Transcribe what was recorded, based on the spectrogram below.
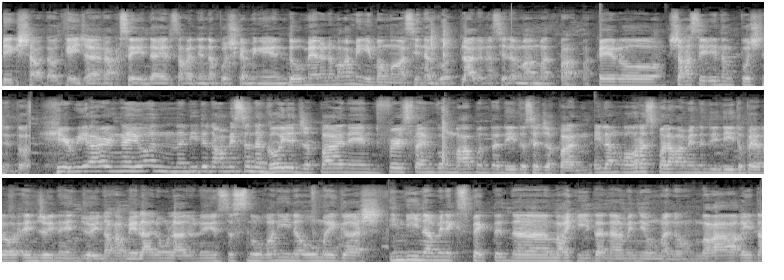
Big shoutout kay Jara kasi dahil sa kanya na-push kami ngayon. Though meron naman kaming ibang mga sinagot, lalo na sila mama at papa. Pero siya kasi yung nag-push nito. Here we are ngayon. Nandito na kami sa Nagoya, Japan. And first time kong makapunta dito sa Japan. Ilang oras pa lang kami nandito pero enjoy na enjoy na kami. Lalong-lalo na yung sa snow kanina. Oh my gosh. Hindi namin expected na makikita namin yung ano, makakakita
